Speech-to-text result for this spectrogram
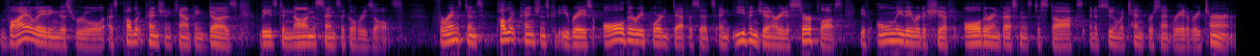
Violating this rule, as public pension accounting does, leads to nonsensical results. For instance, public pensions could erase all their reported deficits and even generate a surplus if only they were to shift all their investments to stocks and assume a 10 percent rate of return.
